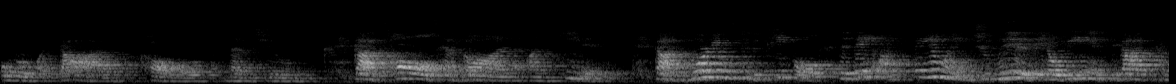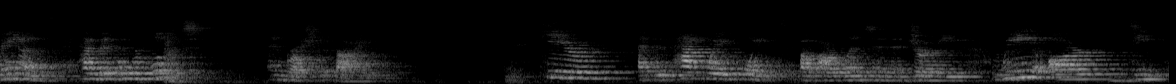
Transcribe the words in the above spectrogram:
over what God calls them to. God's calls have gone unheeded. God's warnings to the people that they are failing to live in obedience to God's commands have been overlooked and brushed aside. Here, at this halfway point of our Lenten journey, we are deep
